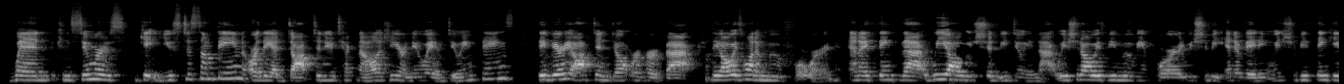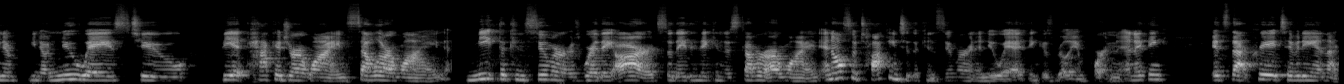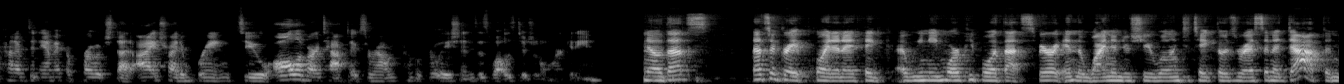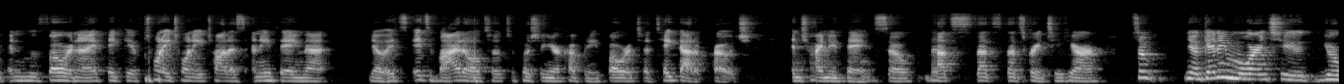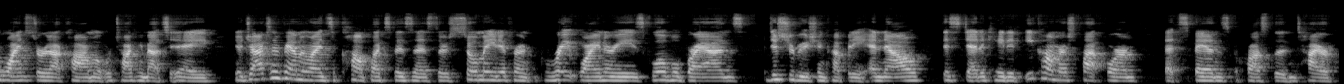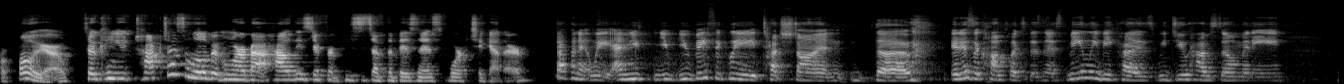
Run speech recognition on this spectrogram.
when consumers get used to something or they adopt a new technology or new way of doing things, they very often don't revert back. They always want to move forward. And I think that we always should be doing that. We should always be moving forward. We should be innovating. We should be thinking of, you know, new ways to be it package our wine, sell our wine, meet the consumers where they are so they, they can discover our wine. And also talking to the consumer in a new way, I think is really important. And I think it's that creativity and that kind of dynamic approach that I try to bring to all of our tactics around public relations as well as digital marketing. No, that's that's a great point and I think uh, we need more people with that spirit in the wine industry willing to take those risks and adapt and, and move forward and I think if 2020 taught us anything that you know it's it's vital to, to pushing your company forward to take that approach and try new things so that's that's that's great to hear so you know getting more into yourwinestore.com what we're talking about today you know jackson family wine is a complex business. There's so many different great wineries global brands distribution company and now this dedicated e-commerce platform that spans across the entire portfolio. So can you talk to us a little bit more about how these different pieces of the business work together? Definitely. And you, you you basically touched on the it is a complex business mainly because we do have so many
